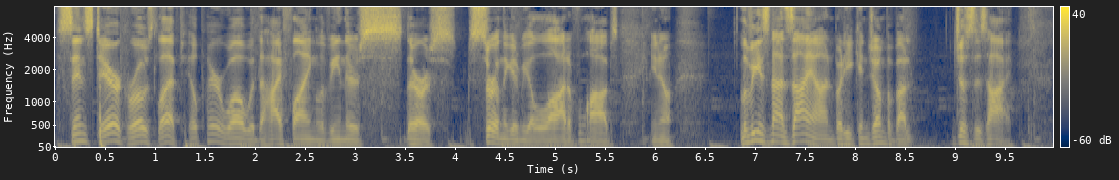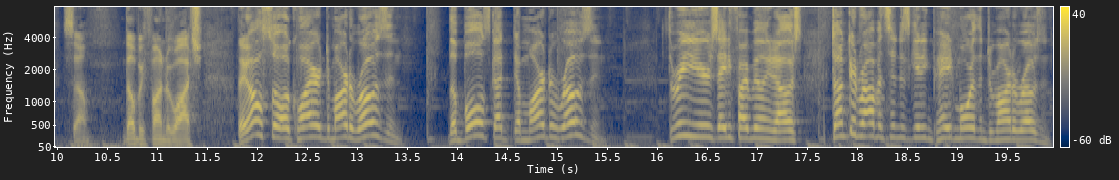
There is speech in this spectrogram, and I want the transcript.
since Derrick Rose left. He'll pair well with the high flying LaVine. There's there are certainly going to be a lot of lobs. You know, LaVine's not Zion, but he can jump about just as high. So they'll be fun to watch. They also acquired DeMar DeRozan. The Bulls got DeMar DeRozan. Three years, $85 million. Duncan Robinson is getting paid more than DeMar DeRozan.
